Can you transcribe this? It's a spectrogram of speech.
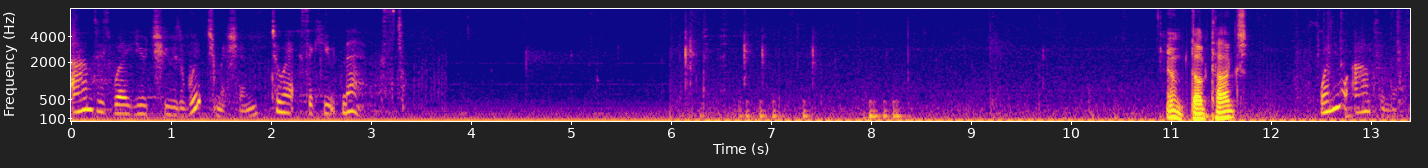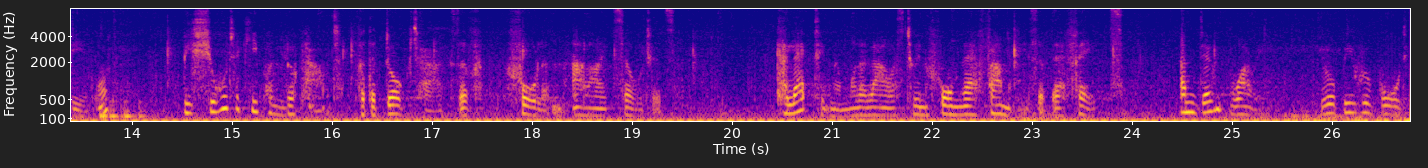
and is where you choose which mission to execute next. Oh, dog tags. When you're out in the field, be sure to keep a lookout for the dog tags of fallen Allied soldiers. Collecting them will allow us to inform their families of their fates. And don't worry, you'll be rewarded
